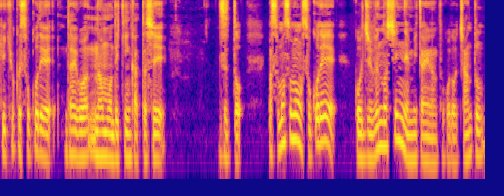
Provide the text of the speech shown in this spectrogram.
結局そこで大悟は何もできんかったし、ずっと、まあ、そもそもそこで、こう自分の信念みたいなところをちゃんと、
